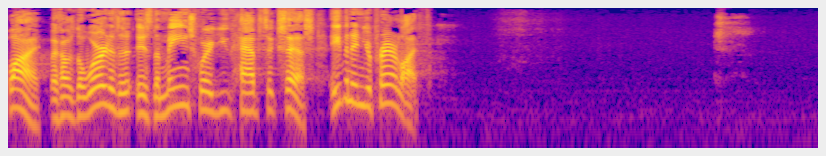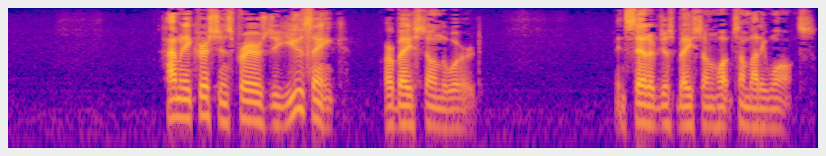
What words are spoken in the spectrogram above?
Why? Because the word is the, is the means where you have success, even in your prayer life. How many Christians' prayers do you think are based on the word instead of just based on what somebody wants?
